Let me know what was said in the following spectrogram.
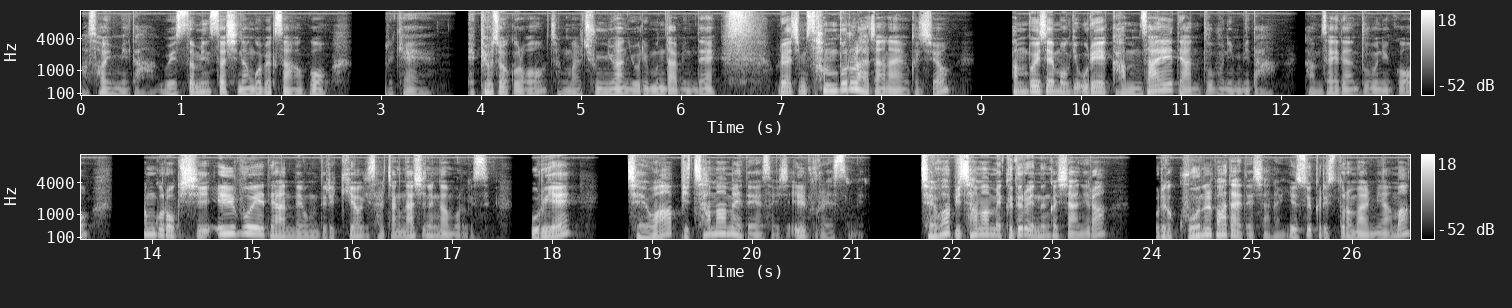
어, 서입니다. 웨스터민스터 신앙고백사하고 이렇게 대표적으로 정말 중요한 요리문답인데 우리가 지금 3부를 하잖아요. 그죠? 3부의 제목이 우리의 감사에 대한 부분입니다. 감사에 대한 부분이고 참고로 혹시 1부에 대한 내용들이 기억이 살짝 나시는가 모르겠어요. 우리의 죄와 비참함에 대해서 이제 일부를 했습니다. 죄와 비참함에 그대로 있는 것이 아니라 우리가 구원을 받아야 되잖아요. 예수 그리스도로 말미암아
